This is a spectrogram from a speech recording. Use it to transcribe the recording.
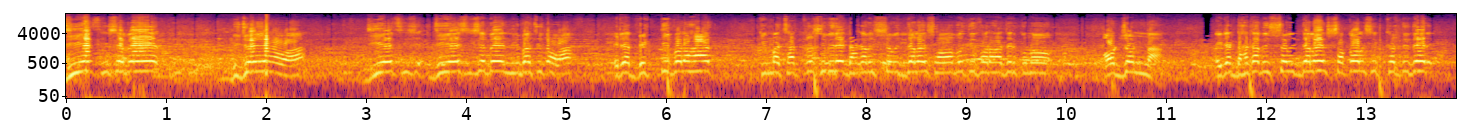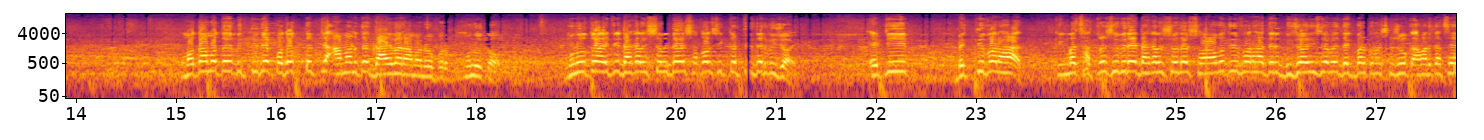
জিএস হিসেবে বিজয়ী হওয়া, জিএস জিএস হিসেবে নির্বাচিত হওয়া, এটা ব্যক্তি ফরহাদ কিংবা ছাত্র শিবিরের ঢাকা বিশ্ববিদ্যালয়ের সভাপতি ফরহাদের কোনো অর্জন না। এটা ঢাকা বিশ্ববিদ্যালয়ের সকল শিক্ষার্থীদের মতামতের ভিত্তিতে প্রদত্ত একটি আমানতের দায়ভার আমার উপর মূলত। মূলত এটি ঢাকা বিশ্ববিদ্যালয়ের সকল শিক্ষার্থীদের বিজয়। এটি ব্যক্তি ফরহাদ কিংবা ছাত্র শিবিরের ঢাকা বিশ্ববিদ্যালয়ের সভাপতি ফরহাদের বিজয় হিসেবে দেখবার কোনো সুযোগ আমার কাছে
